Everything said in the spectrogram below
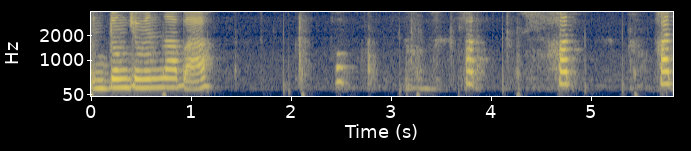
운동 좀 했나봐. 헛, 헛, 헛, 헛,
